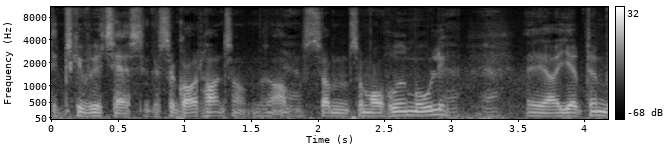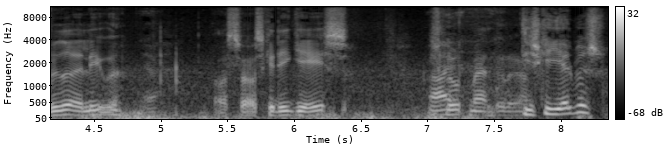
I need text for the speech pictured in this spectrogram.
dem skal vi tage så godt hånd som, som, ja. som, som overhovedet muligt. Ja, ja. Øh, og hjælpe dem videre i livet. Ja. Og så skal det ikke jæges. Slut med alt det der. De skal hjælpes?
